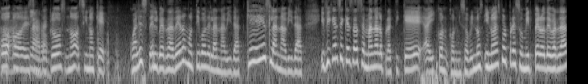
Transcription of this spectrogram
o, de Santa Claus, no, sino que ¿Cuál es el verdadero motivo de la Navidad? ¿Qué es la Navidad? Y fíjense que esta semana lo practiqué ahí con, con mis sobrinos y no es por presumir, pero de verdad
